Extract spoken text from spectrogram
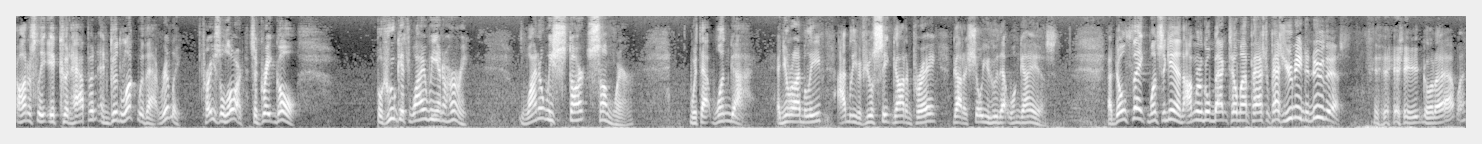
honestly, it could happen, and good luck with that, really. Praise the Lord. It's a great goal. But who gets, why are we in a hurry? Why don't we start somewhere with that one guy? And you know what I believe? I believe if you'll seek God and pray, God will show you who that one guy is. Now, don't think, once again, I'm going to go back and tell my pastor, Pastor, you need to do this. it ain't going to happen.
